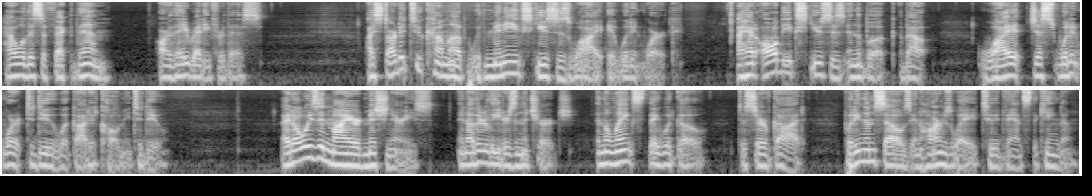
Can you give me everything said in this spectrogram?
How will this affect them? Are they ready for this? I started to come up with many excuses why it wouldn't work. I had all the excuses in the book about why it just wouldn't work to do what God had called me to do. I had always admired missionaries and other leaders in the church and the lengths they would go to serve God, putting themselves in harm's way to advance the kingdom.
